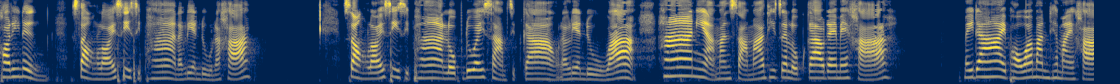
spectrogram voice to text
ข้อที่ 1 245 นักเรียนดูนะคะ 245 ลบด้วย 39 นักเรียนดูว่า 5 เนี่ย มันสามารถที่จะลบ 9 ได้ไหมคะ ไม่ได้ เพราะว่ามันทำไมคะ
